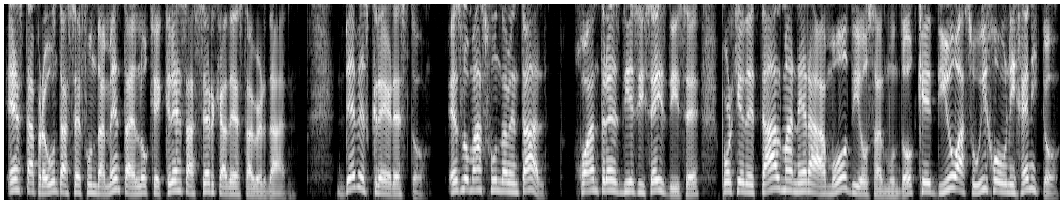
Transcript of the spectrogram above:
Esta pregunta se fundamenta en lo que crees acerca de esta verdad. Debes creer esto. Es lo más fundamental. Juan 3:16 dice, porque de tal manera amó Dios al mundo que dio a su Hijo unigénito,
